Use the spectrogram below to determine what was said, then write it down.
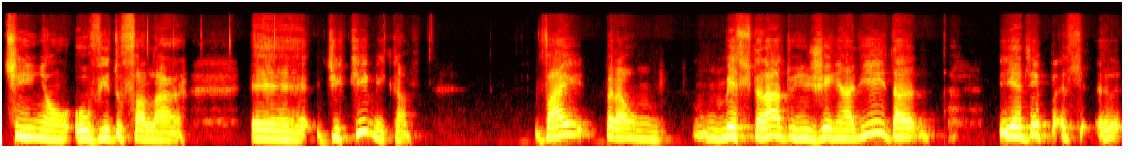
tinham ouvido falar é, de química, vai para um, mestrado em engenharia e, da, e é de, é,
